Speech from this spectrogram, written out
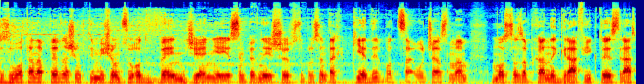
złota na pewno się w tym miesiącu odbędzie. Nie jestem pewny jeszcze w 100% kiedy, bo cały czas mam mocno zapchany grafik. To jest raz.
